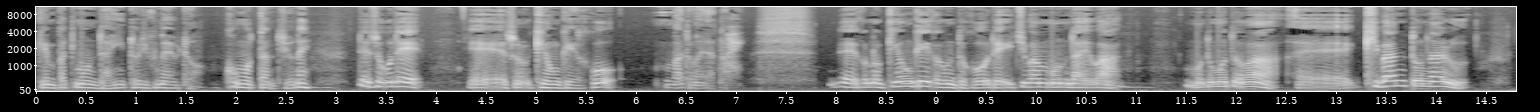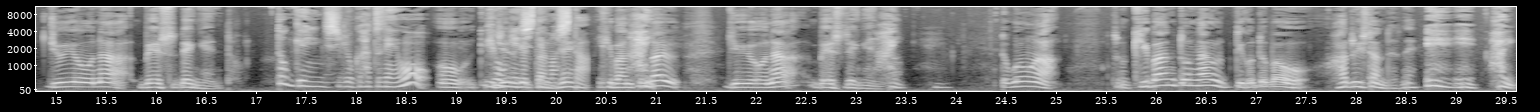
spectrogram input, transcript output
ー、原発問題に取り組めると、こう思ったんですよね。で、そこで、えー、その基本計画をまとめたと。はい、で、この基本計画のところで一番問題は、もともとは、えー、基盤となる重要なベース電源と。と原子力発電を表現してました。ね、基盤となる重要なベース電源と。はい、ところが、その基盤となるっていう言葉を外したんですね。ええ、ええ、はい。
